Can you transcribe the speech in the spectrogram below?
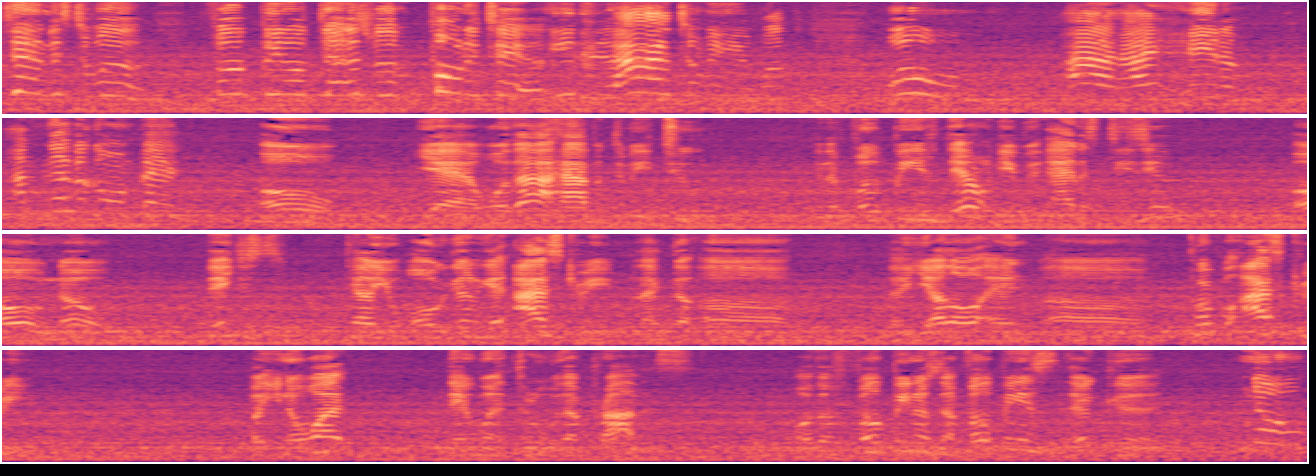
Dentist with a Filipino dentist with a ponytail. He lied to me. I, I hate him. I'm never going back. Oh, yeah. Well, that happened to me too. In the Philippines, they don't give you anesthesia. Oh no, they just tell you, oh, you're gonna get ice cream, like the uh, the yellow and uh, purple ice cream. But you know what? They went through with their promise. Well, the Filipinos the Philippines, they're good. No,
